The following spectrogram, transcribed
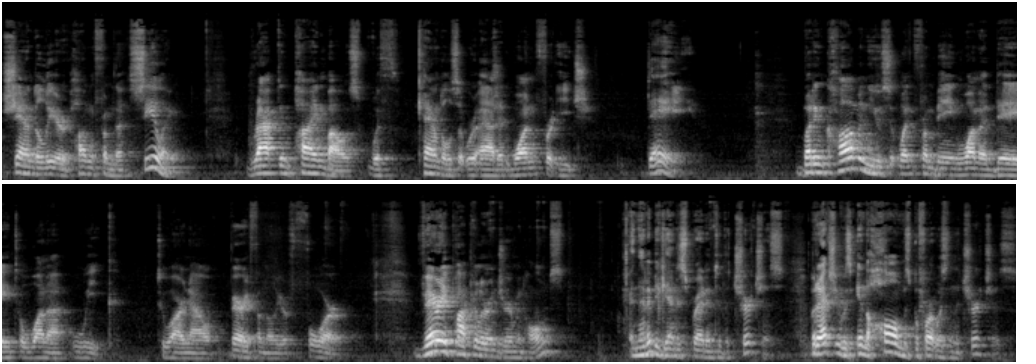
chandelier hung from the ceiling, wrapped in pine boughs with candles that were added, one for each day. But in common use, it went from being one a day to one a week to our now very familiar four. Very popular in German homes. And then it began to spread into the churches. But it actually was in the homes before it was in the churches.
